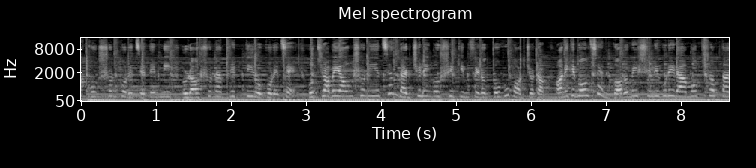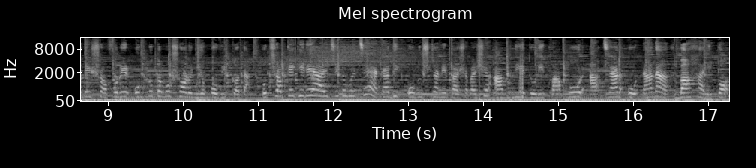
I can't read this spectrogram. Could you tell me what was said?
আকর্ষণ করেছে, তেমনি রসনা তৃপ্তিও করেছে। উৎসবে অংশ নিয়েছেন দার্জিলিং ও সিকিম ফেরত বহু পর্যটক। অনেকে বলছেন গরমের শিলিগুড়ির আম উৎসব তাদের সফরের অন্যতম স্মরণীয় অভিজ্ঞতা। উৎসবকে ঘিরে আয়োজিত হয়েছে একাধিক অনুষ্ঠানের পাশাপাশি আম দিয়ে তৈরি পাঁপড়, আচার ও নানা বাহারি পদ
